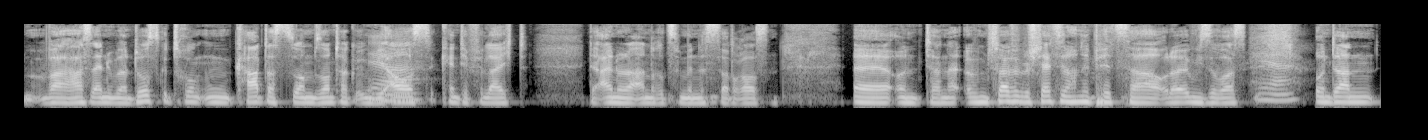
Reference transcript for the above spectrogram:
war, hast einen über den Durst getrunken, katerst so am Sonntag irgendwie Ja. aus, kennt ihr vielleicht der ein oder andere zumindest da draußen. Äh, und dann im Zweifel bestellst du noch eine Pizza oder irgendwie sowas. Ja. Und dann,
